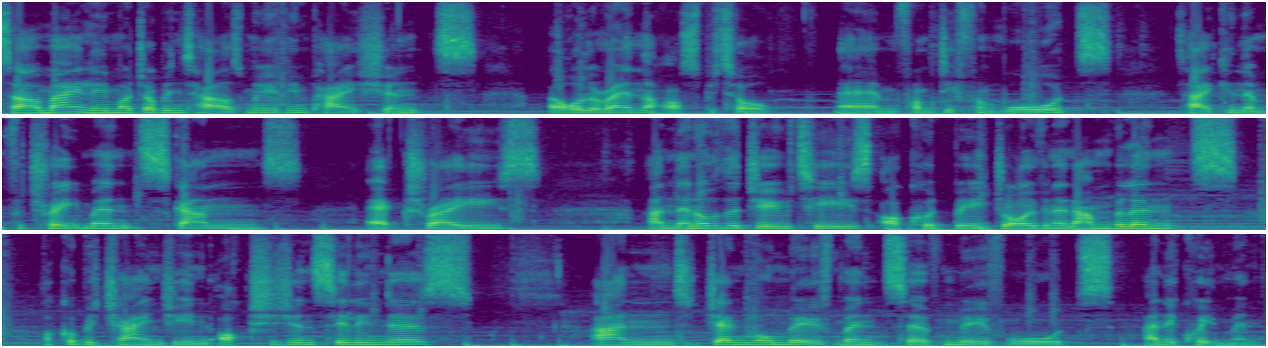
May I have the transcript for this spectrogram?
So mainly my job entails moving patients all around the hospital um, from different wards, taking them for treatments, scans, x-rays, and then other duties I could be driving an ambulance, I could be changing oxygen cylinders and general movements of move wards and equipment.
